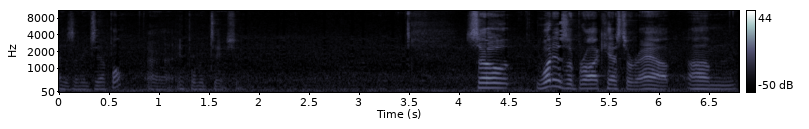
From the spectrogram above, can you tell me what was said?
as an example, uh, implementation. So what is a broadcaster app? Um,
